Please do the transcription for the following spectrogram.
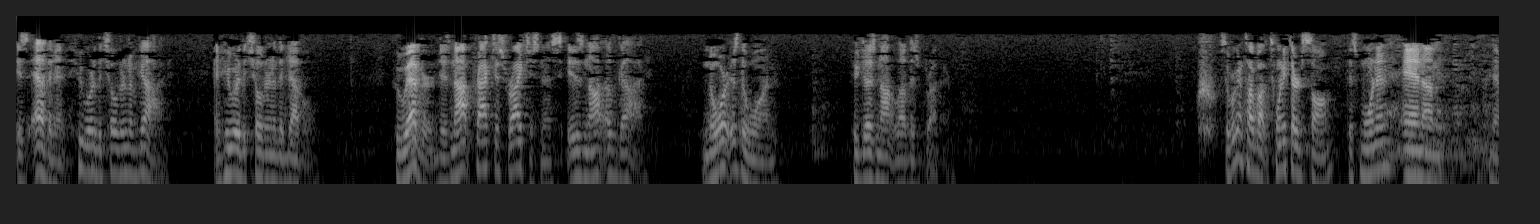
is evident who are the children of God and who are the children of the devil. Whoever does not practice righteousness is not of God, nor is the one who does not love his brother. So we're going to talk about the 23rd Psalm this morning, and um, no.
